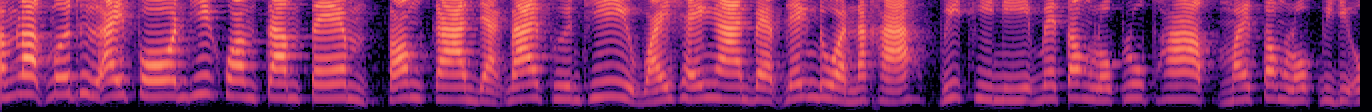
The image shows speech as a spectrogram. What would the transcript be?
สำหรับมือถือ iPhone ที่ความจำเต็มต้องการอยากได้พื้นที่ไว้ใช้งานแบบเร่งด่วนนะคะ วิธีนี้ไม่ต้องลบรูปภาพ ไม่ต้องลบวิดีโอ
